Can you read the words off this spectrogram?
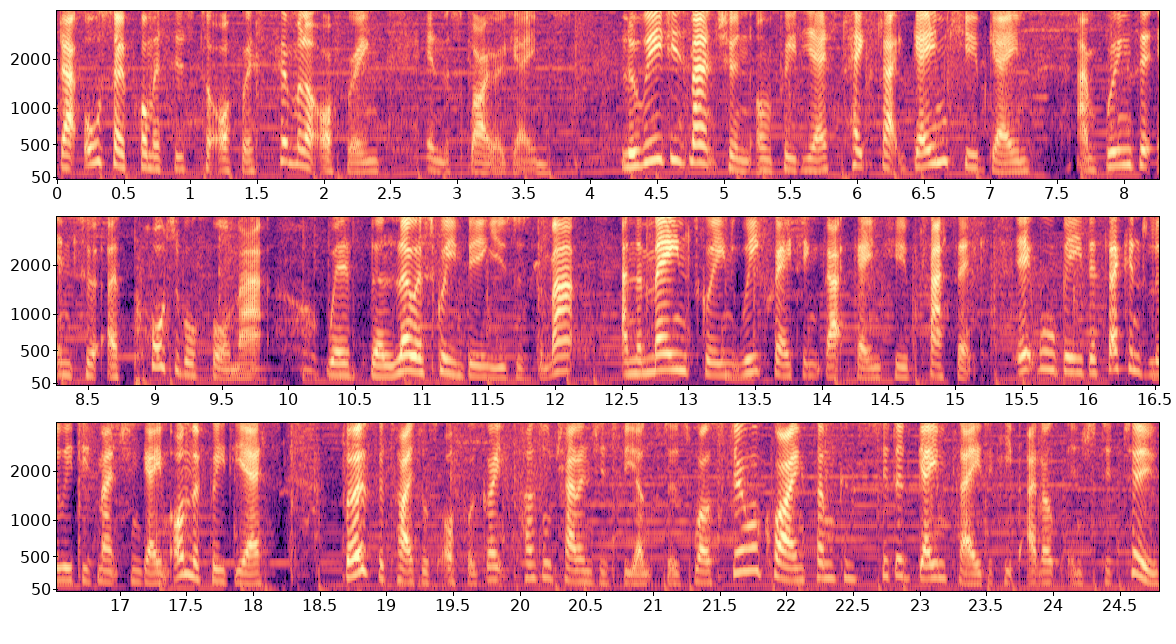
that also promises to offer a similar offering in the Spyro games. Luigi's Mansion on 3DS takes that GameCube game and brings it into a portable format with the lower screen being used as the map and the main screen recreating that GameCube classic. It will be the second Luigi's Mansion game on the 3DS. Both the titles offer great puzzle challenges for youngsters while still requiring some considered gameplay to keep adults interested too.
